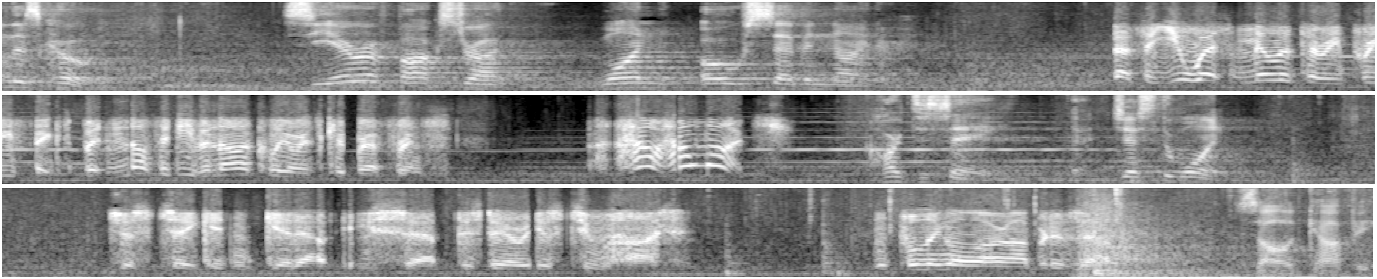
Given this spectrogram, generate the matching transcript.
This code. Sierra Foxtrot 1079er. That's a U.S. military prefix, but nothing even our clearance can reference. How, how much? Hard to say. Just the one. Just take it and get out ASAP. This area's too hot. We're pulling all our operatives out. Solid copy.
